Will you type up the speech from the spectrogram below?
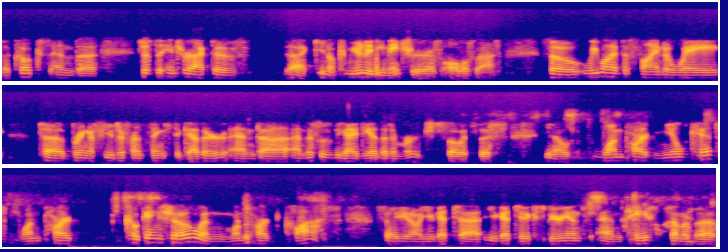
the cooks and the just the interactive uh, you know community nature of all of that. So we wanted to find a way to bring a few different things together, and uh, and this was the idea that emerged. So it's this, you know, one part meal kit, one part cooking show, and one part class. So you know you get to you get to experience and taste some of the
